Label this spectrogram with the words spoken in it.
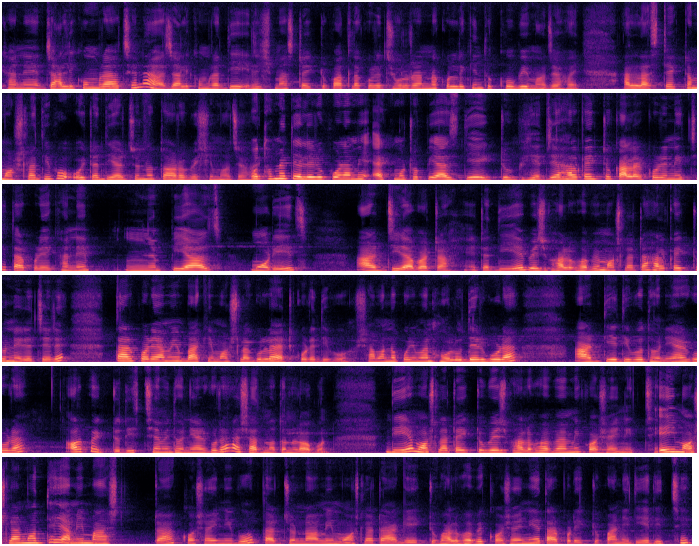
এখানে জালি কুমড়া আছে না? জালি কুমড়া দিয়ে ইলিশ মাছটা একটু পাতলা করে ঝোল রান্না করলে কিন্তু খুবই মজা হয়। আর লাস্টে একটা মশলা দিব, ওইটা দেওয়ার জন্য তো আরও বেশি মজা হয়। প্রথমে তেলের উপর আমি এক মুঠো পেঁয়াজ দিয়ে একটু ভেজে হালকা একটু কালার করে নিচ্ছি। তারপরে এখানে পেঁয়াজ, মরিচ আর জিরা বাটা এটা দিয়ে বেশ ভালোভাবে মশলাটা হালকা একটু নেড়ে চেড়ে তারপরে আমি বাকি মশলাগুলো অ্যাড করে দিব। সামান্য পরিমাণ হলুদের গুঁড়া আর দিয়ে দিব ধনিয়ার গুঁড়া। অল্প একটু দিচ্ছি আমি ধনিয়ার গুঁড়া আর স্বাদ মতন লবণ। দিয়ে মশলাটা একটু বেশ ভালোভাবে আমি কষাই নিচ্ছি। এই মশলার মধ্যেই আমি মাছটা কষাই নিব। তার জন্য আমি মশলাটা আগে একটু ভালোভাবে কষাই নিয়ে তারপরে একটু পানি দিয়ে দিচ্ছি।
